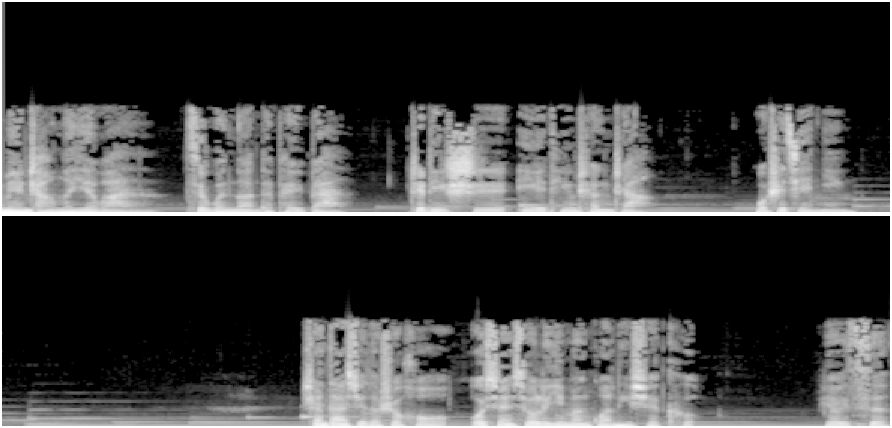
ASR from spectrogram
绵长的夜晚，最温暖的陪伴。这里是夜听成长，我是简宁。上大学的时候，我选修了一门管理学课。有一次，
